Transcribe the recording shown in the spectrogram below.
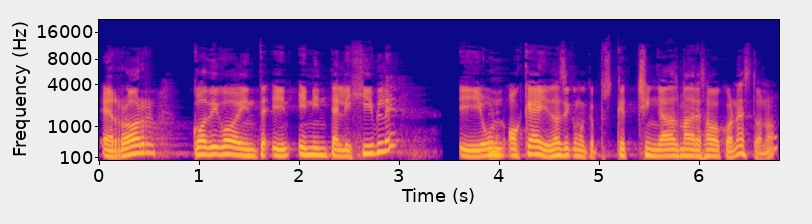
error, código ininteligible y un ok. Es así como que, pues, ¿qué chingadas madres hago con esto, no?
